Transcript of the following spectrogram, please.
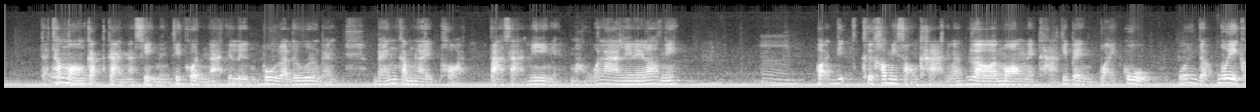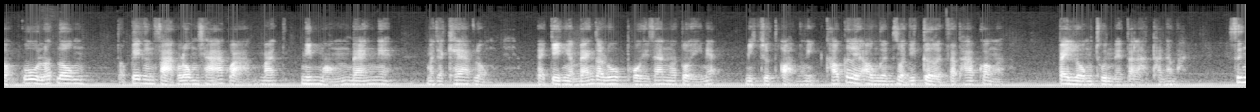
ๆ แต่ถ้ามองกลับกันนะสิ่งหนึ่งที่คนอาจจะลืมพูดว่าเรื่องแบงก์แบงก์กำไรพอร์ตตราสารหนี้เนี่ยมโหฬารเลยในรอบนี้อืมเพราะดิคือเขามีสองขาถูกไหมเรามองในขาที่เป็นปล่อยกู้โอ้ยดอกบุ้ยกับกู้ลดลงดอกเบี้ยเงินฝากลงช้ากว่า มานิมหมองแบงก์เนี่ยมันจะแคบลง แต่จริงอย่างแบงก์ก็รู้โพซิชันว่าตัวเองเนี่ยมีจุดอ่อนตรงนี้เขาก็เลยเอาเงินส่วนที่เกินสภาพคล่องอะไปลงทุนในตลาดพันธบัตรซึ่ง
